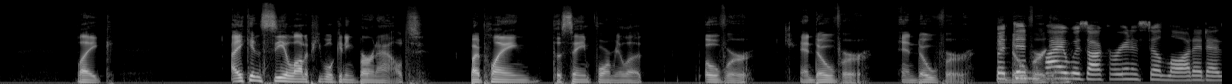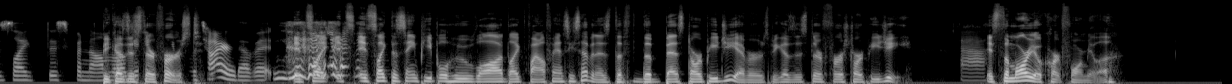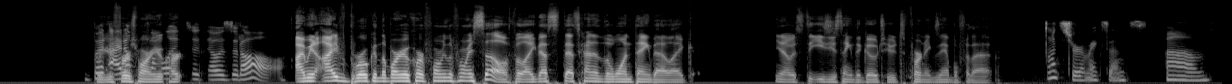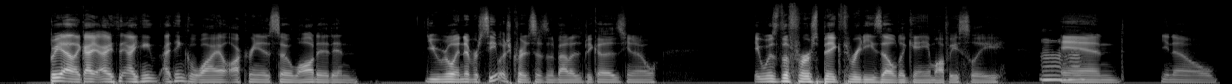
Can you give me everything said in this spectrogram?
like I can see a lot of people getting burnt out by playing the same formula over and over and over But and then over why again was Ocarina still lauded as like this phenomenal? because it's game? their first tired of it. it's like it's it's like the same people who laud like Final Fantasy 7 as the the best RPG ever is because it's their first RPG Ah, it's the Mario Kart formula but your I first don't Mario Kart- into those at all. I mean, I've broken the Mario Kart formula for myself, but like that's that's kind of the one thing that like, you know, it's the easiest thing to go to for an example for that. That's true. It makes sense. Um, But yeah, like I I, th- I think I think why Ocarina is so lauded and you really never see much criticism about it is because you know, it was the first big 3D Zelda game, obviously, mhm. and you know,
